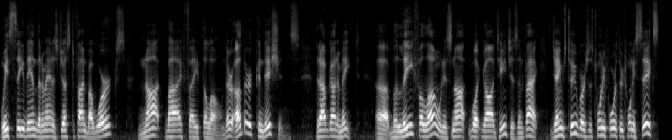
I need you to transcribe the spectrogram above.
we see then that a man is justified by works, not by faith alone. There are other conditions that I've got to meet. Uh, belief alone is not what God teaches. In fact, James 2 verses 24 through 26,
